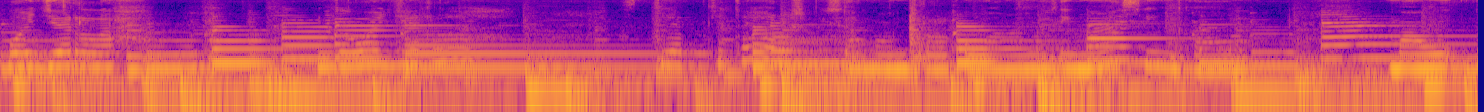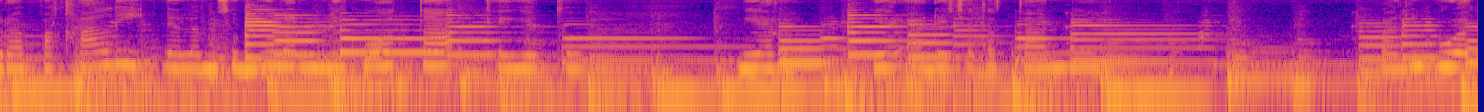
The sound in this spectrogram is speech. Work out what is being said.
wajar lah nggak wajar lah setiap kita harus bisa kan mau berapa kali dalam sebulan beli kuota kayak gitu. Biar biar ada catatannya. Lagi buat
